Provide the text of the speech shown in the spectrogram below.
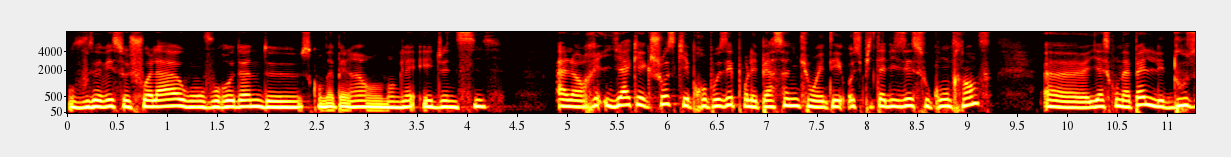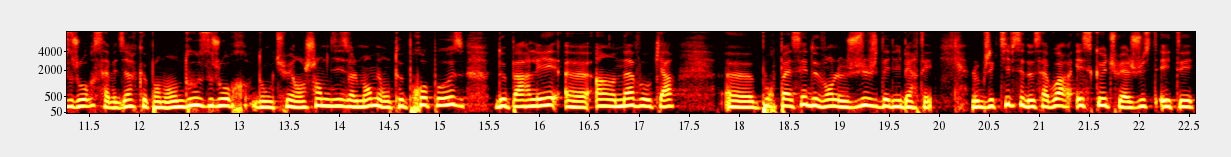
vous avez ce choix-là, où on vous redonne de ce qu'on appellerait en anglais agency? Alors, il y a quelque chose qui est proposé pour les personnes qui ont été hospitalisées sous contrainte. Euh, il y a ce qu'on appelle les 12 jours. Ça veut dire que pendant 12 jours, donc tu es en chambre d'isolement, mais on te propose de parler euh, à un avocat euh, pour passer devant le juge des libertés. L'objectif, c'est de savoir est-ce que tu as juste été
